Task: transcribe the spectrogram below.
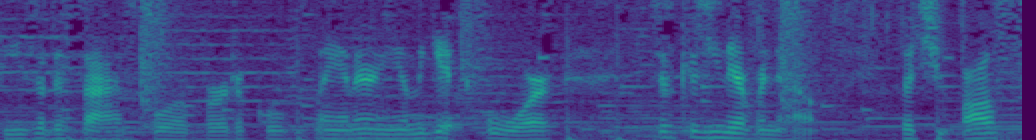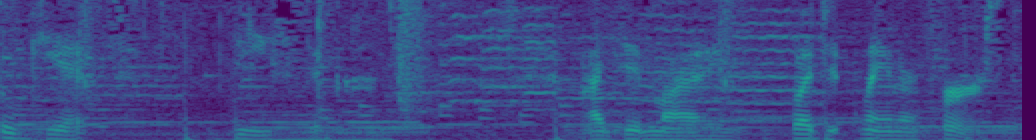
These are the size for a vertical planner. And you only get four, just because you never know. But you also get these stickers. I did my budget planner first,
